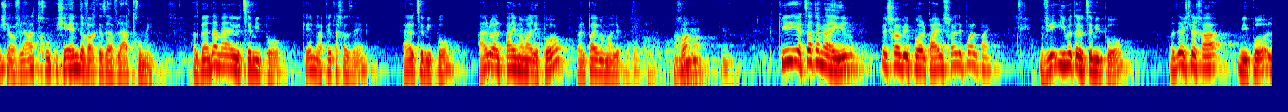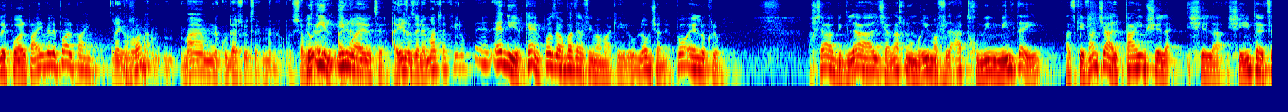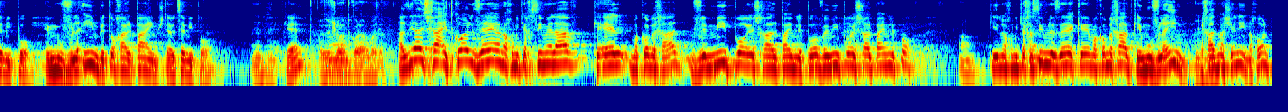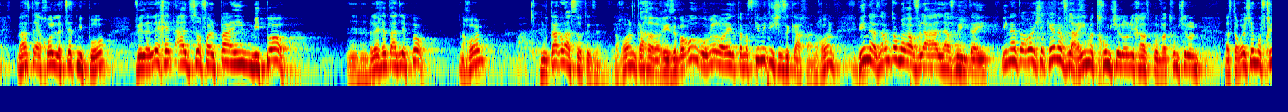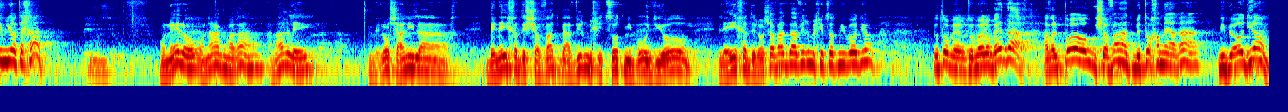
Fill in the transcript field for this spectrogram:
תחום, שאין דבר כזה הבלעת תחומים, אז בן אדם היה יוצא מפה, כן, מהפתח הזה, היה יוצא מפה, היה לו אלפיים אמה לפה ואלפיים אמה לפה, נכון? כי יצאת מהעיר, יש לך מפה אלפיים, יש לך לפה אלפיים. ואם אתה יוצא מפה, אז יש לך מפה לפה אלפיים ולפה אלפיים. רגע, נכון? מה- מה הנקודה שהוא יוצא ממנה? לא, זה עיר, העיר- אם הוא היה יוצא. העיר זה למטה, כאילו? אין, אין עיר, כן, פה זה 4,000 אמה כאילו, לא משנה, פה אין לו כלום. עכשיו, בגלל שאנחנו אומרים הבלעת תחומין מילתאי, אז כיוון שהאלפיים של, של, ה- שאם אתה יוצא מפה, הם מובלעים בתוך האלפיים שאתה יוצא מפה, כן? אז יש לו את כל הארבע הזה. אז יש לך את כל זה, אנחנו מתייחסים אליו כאל מקום אחד, ומפה יש לך אלפיים לפה, ומפה יש לך אלפיים לפה. כאילו אנחנו מתייחסים לזה כמקום אחד, כמובלעים אחד מהשני, נכון? ואז אתה יכול לצאת מפה וללכת עד סוף אלפיים מפה. ללכת עד לפה, נכון? מותר לעשות את זה, נכון? ככה, הרי זה ברור, הוא אומר לו, הרי אתה מסכים איתי שזה ככה, נכון? הנה, אז למה אתה אומר עוולה לאו מילתאי? הנה אתה רואה שכן עוולה, אם התחום שלו נכנס פה והתחום שלו... אז אתה רואה שהם הופכים להיות אחד. עונה לו, עונה הגמרא, אמר לי, ולא שאני לך, בניך דשבת באוויר מחיצות מבעוד יום, לאיכא דלא שבת באוויר מחיצות מבעוד יום. זאת אומרת, הוא אומר לו, בטח, אבל פה הוא שבת בתוך המערה מבעוד יום.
